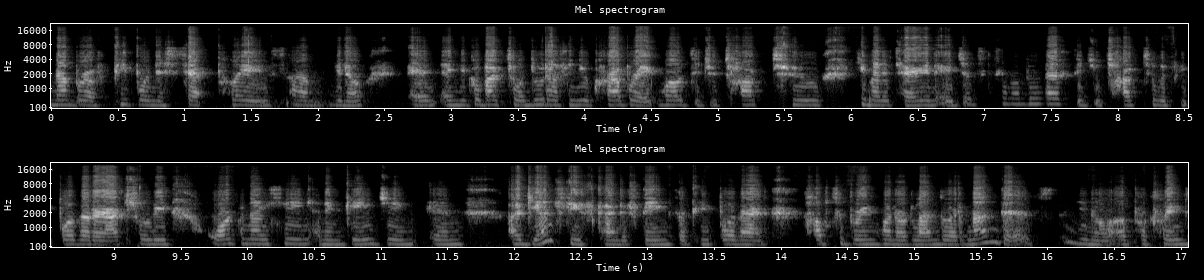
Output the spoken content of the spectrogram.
number of people in a set place, um, you know, and, and you go back to Honduras and you corroborate, well, did you talk to humanitarian agencies in Honduras? Did you talk to the people that are actually organizing and engaging in against these kind of things, the people that helped to bring Juan Orlando Hernandez, you know, a proclaimed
